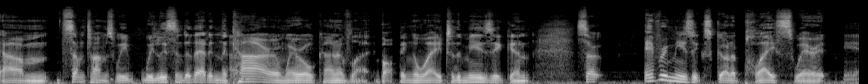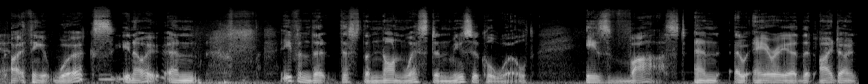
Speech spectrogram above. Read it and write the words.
um, sometimes we, we listen to that in the car and we're all kind of like bopping away to the music. And so every music's got a place where it, I think it works, you know, and even the, just the non Western musical world is vast and an area that I don't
